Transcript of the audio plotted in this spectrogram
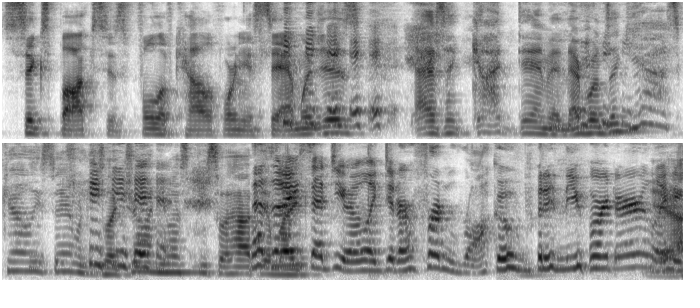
six boxes full of California sandwiches? I was like, God damn it. And everyone's like, yes, Cali sandwiches. Like, John, you must be so happy. That's I'm what I like, said to you. I'm like, did our friend Rocco put in the order? Like, yeah,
